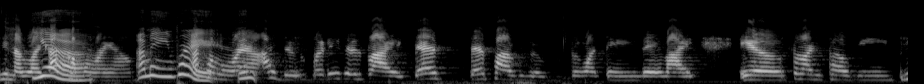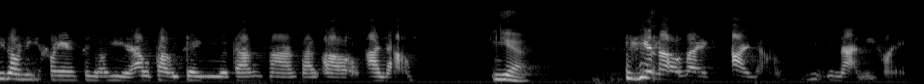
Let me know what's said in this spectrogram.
You know, like yeah. I come around. I mean, right. I come around, and, I do. But it's just like that's that's probably the, the one thing that like if somebody told me you don't need friends to go here, I would probably tell you a thousand times like, Oh, I know. Yeah. you know, like I know. You do not need friends.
